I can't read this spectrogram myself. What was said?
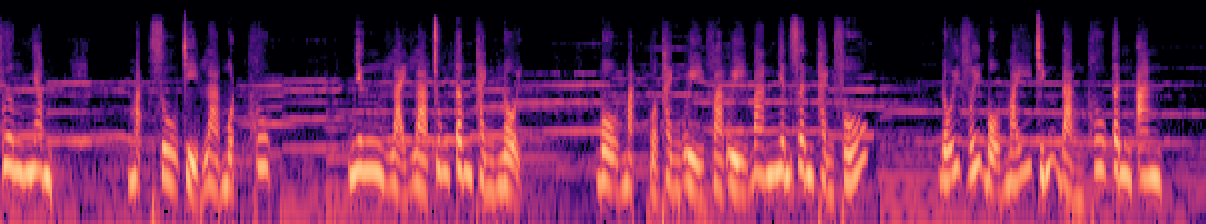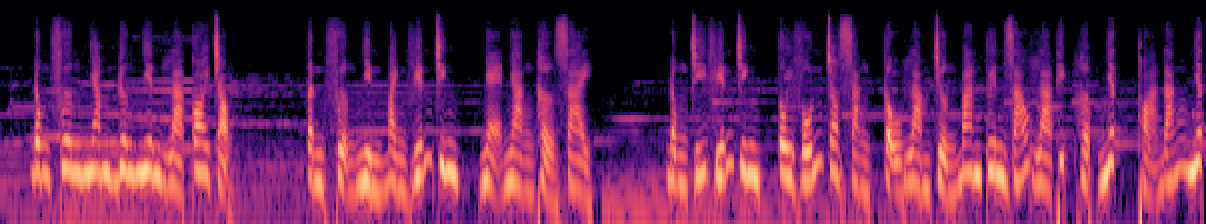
Phương Nhâm Mặc dù chỉ là một khu Nhưng lại là trung tâm thành nội. Bộ mặt của thành ủy và ủy ban nhân dân thành phố. Đối với bộ máy chính đảng khu Tân An Đông Phương Nhâm đương nhiên là coi trọng. Tần Phượng nhìn Bành Viễn Trinh, nhẹ nhàng thở dài. Đồng chí Viễn Trinh, tôi vốn cho rằng cậu làm trưởng ban tuyên giáo là thích hợp nhất, thỏa đáng nhất.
